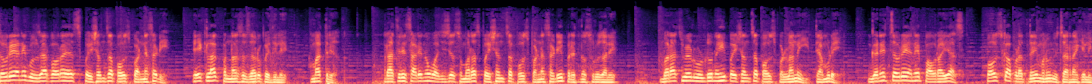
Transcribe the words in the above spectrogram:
चौरे याने गुलजार पावरा यास पैशांचा पाऊस पाडण्यासाठी एक लाख पन्नास हजार रुपये दिले. मात्र रात्री साडेनऊ वाजेच्या सुमारास पैशांचा पाऊस पाडण्यासाठी प्रयत्न सुरू झाले. बराच वेळ उलटूनही पैशांचा पाऊस पडला नाही त्यामुळे गणेश चौरे याने पावरा यास पाऊस का पडत नाही म्हणून विचारणा केली.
